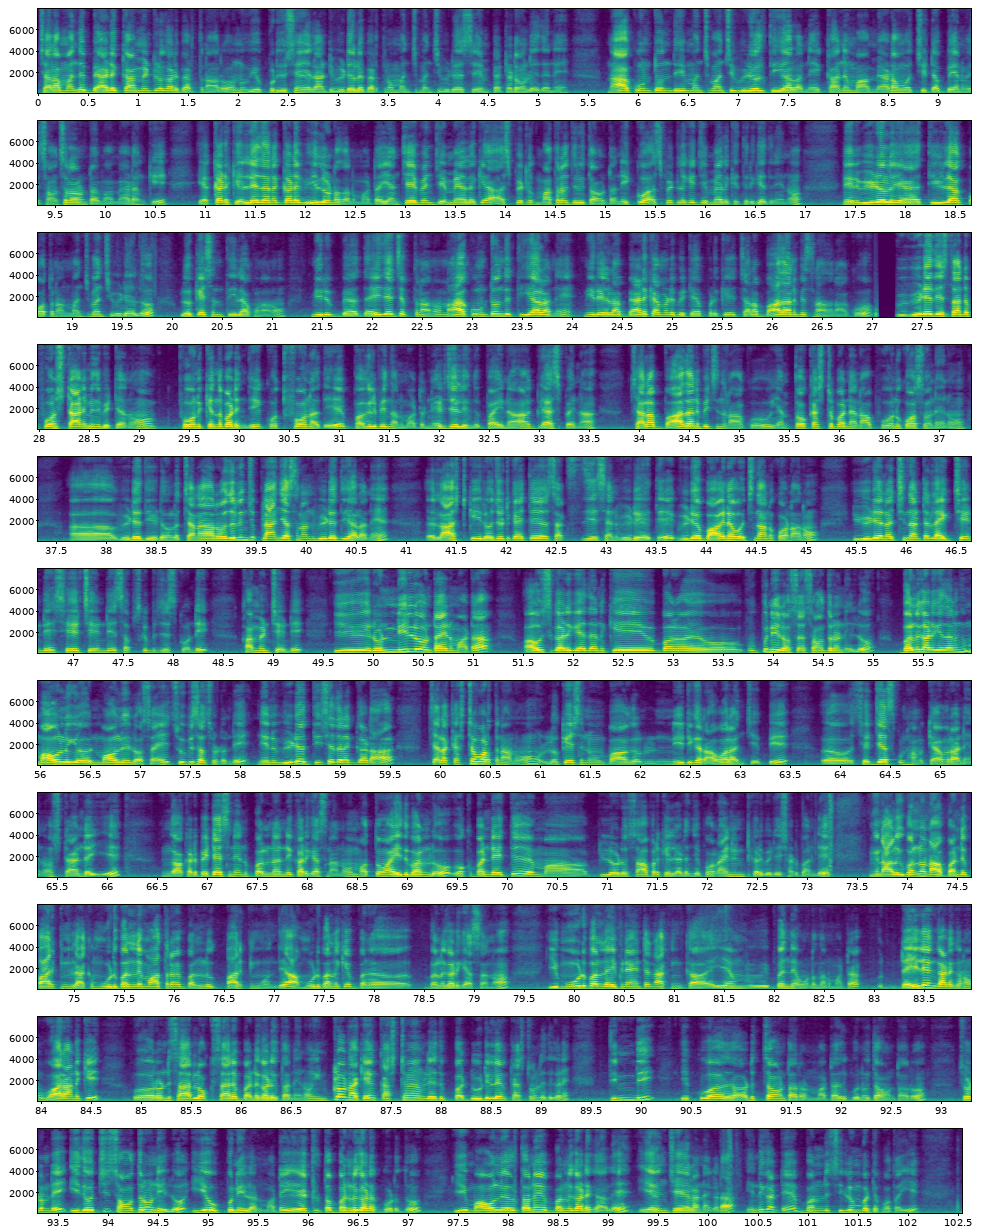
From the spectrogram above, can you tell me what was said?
చాలామంది బ్యాడ్ కామెంట్లు కూడా పెడుతున్నారు. నువ్వు ఎప్పుడు చూసినా ఇలాంటి వీడియోలు పెడుతున్నావు. మంచి మంచి వీడియోస్ ఏం పెట్టడం లేదని. నాకు ఉంటుంది మంచి మంచి వీడియోలు తీయాలని. కానీ మా మేడం వచ్చి డెబ్బై ఎనభై సంవత్సరాలు ఉంటాయి మా మేడంకి. ఎక్కడికి వెళ్ళేదానికి కూడా వీలు ఉండదన్నమాట. ఎంతసేపు జమ్యాలకి హాస్పిటల్కి మాత్రమే తిరుగుతూ ఉంటాను. ఎక్కువ హాస్పిటల్కి జమ్యాలకి తిరిగేది నేను. నేను వీడియోలు తీయలేకపోతున్నాను. మంచి మంచి వీడియోలు లొకేషన్ తీయలేకున్నాను. మీరు దయచేసి చెప్తున్నాను. నాకు ఉంటుంది తీయాలని. మీరు ఇలా బ్యాడ్ కామెంట్ పెట్టేప్పటికి చాలా బాధ అనిపిస్తున్నది నాకు. వీడియో తీస్తా అంటే ఫోన్ స్టాండ్ మీద పెట్టాను. ఫోన్ కింద పడింది. కొత్త ఫోన్ అది. పగిలిపోయింది అనమాట నెడ్జెళ్ళింది పైన గ్లాస్ పైన. చాలా బాధ అనిపించింది నాకు. ఎంతో కష్టపడినా నా ఫోన్ కోసం నేను వీడియో తీయడంలో. చాలా రోజుల నుంచి ప్లాన్ చేస్తున్నాను వీడియో తీయాలని. లాస్ట్కి ఈ రోజుకి అయితే సక్సెస్ చేశాను వీడియో అయితే. వీడియో బాగానే వచ్చింది అనుకున్నాను. ఈ వీడియో నచ్చిందంటే లైక్ చేయండి షేర్ చేయండి సబ్స్క్రైబ్ చేసుకోండి కామెంట్ చేయండి. ఈ రెండు నీళ్ళు ఉంటాయన్నమాట. హౌస్ కడిగేదానికి బ- ఉప్పు నీళ్ళు వస్తాయి సముద్రం నీళ్ళు. బండ్లు కడిగేదానికి మామూలు మామూలు నీళ్ళు వస్తాయి. చూపిస్తా చూడండి. నేను వీడియో తీసేదానికి కూడా చాలా కష్టపడుతున్నాను. లొకేషన్ బాగా నీట్గా రావాలని చెప్పి సెట్ చేసుకుంటున్నాను కెమెరా నేను స్టాండ్ అయ్యి. ఇంకా అక్కడ పెట్టేసి నేను బండ్లు అన్నీ కడిగేస్తున్నాను. మొత్తం ఐదు బండ్లు ఒక బండి అయితే మా పిల్లోడు సాపర్కి వెళ్ళాడని చెప్పి లైన్ ఇంటి కాడ పెట్టేశాడు బండి. ఇంకా నాలుగు బండ్లు నా బండి పార్కింగ్ లేక మూడు బండ్లు మాత్రమే బండ్లు పార్కింగ్ ఉంది. ఆ మూడు బండ్లకే బ- బండ్లు కడిగేస్తాను. ఈ మూడు బండ్లు అయిపోయినాయంటే నాకు ఇంకా ఏం ఇబ్బంది ఏమి ఉండదన్నమాట. డైలీ ఏం కడగను. వారానికి రెండు సార్లు ఒకసారి బండి కడుగుతాను నేను. ఇంట్లో నాకేం కష్టం ఏం లేదు డ్యూటీలో ఏం కష్టం లేదు కానీ తిండి ఎక్కువ అడుస్తూ ఉంటారు అనమాట అది గొనుగుతూ ఉంటారు. చూడండి ఇది వచ్చి సముద్రం నీళ్ళు ఇవే ఉప్పు నీళ్ళు అనమాట ఏట్లతో బండ్లు కడగకూడదు. ఈ మామూలు నీళ్ళతోనే బండ్లు కడగాలి. ఏం చేయాలని ఇక్కడ ఎందుకంటే బండ్లు సిల్లుం పట్టిపోతాయి.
